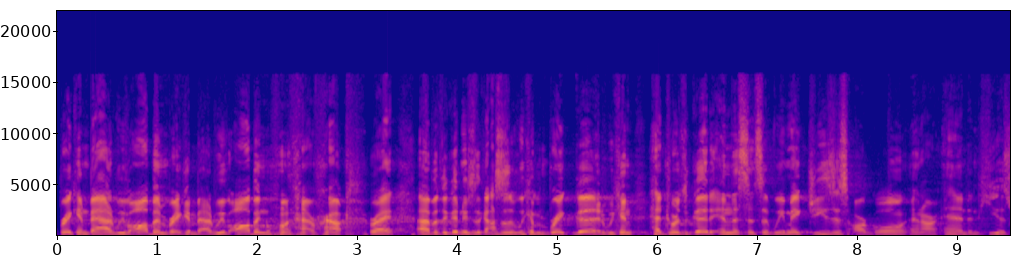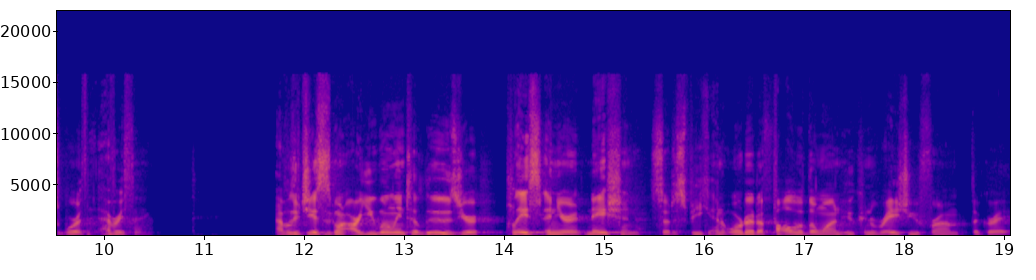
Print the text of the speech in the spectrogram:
breaking bad, we've all been breaking bad. We've all been going that route, right? Uh, but the good news of the gospel is that we can break good. We can head towards good in the sense that we make Jesus our goal and our end, and he is worth everything. I believe Jesus is going, Are you willing to lose your place in your nation, so to speak, in order to follow the one who can raise you from the grave,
